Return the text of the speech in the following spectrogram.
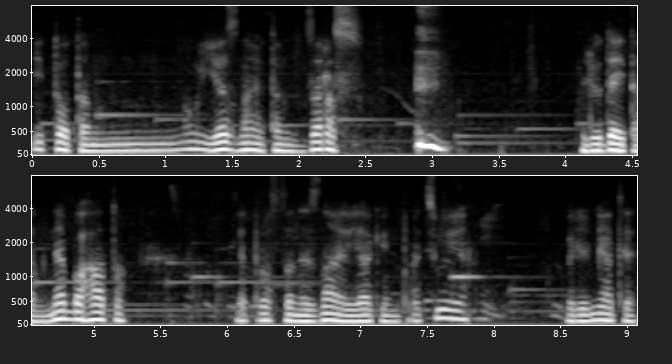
І то там, ну, я знаю, там зараз людей там небагато. Я просто не знаю, як він працює. Порівняти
